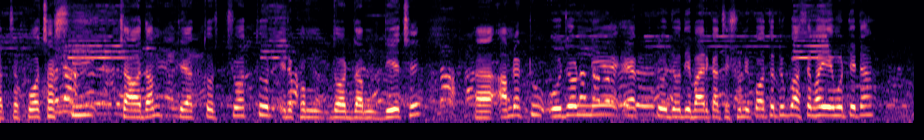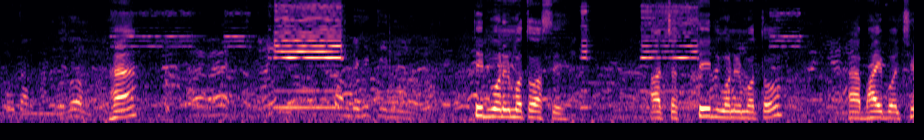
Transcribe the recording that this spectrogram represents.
আচ্ছা পঁচাশি চাওয়া দাম তিয়াত্তর চুয়াত্তর এরকম দরদাম দিয়েছে। আমরা একটু ওজন নিয়ে একটু যদি ভাইয়ের কাছে শুনি কতটুকু আছে ভাই এই মুহূর্তে এটা? হ্যাঁ কম বেশি তিন মণ হবে। তিন মনের মতো আছে। আচ্ছা তিন মনের মতো। হ্যাঁ, ভাই বলছে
